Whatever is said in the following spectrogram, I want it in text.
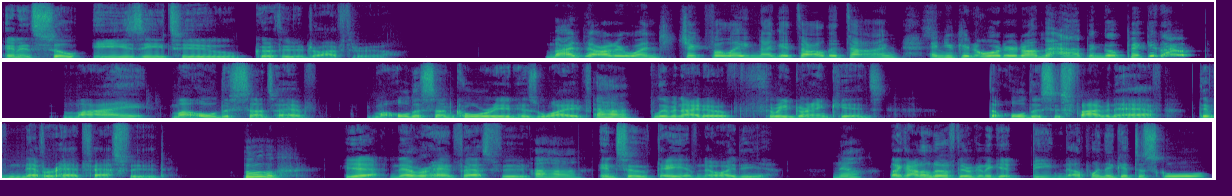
and it's so easy to go through the drive-through. My daughter wants Chick fil A nuggets all the time, and you can order it on the app and go pick it up. My my oldest son, so I have my oldest son Corey and his wife Uh-huh. live in Idaho, three grandkids. The oldest is five and a half. They've never had fast food. Ooh. Yeah, never had fast food. Uh huh. And so they have no idea. No. Like I don't know if they're gonna get beaten up when they get to school.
